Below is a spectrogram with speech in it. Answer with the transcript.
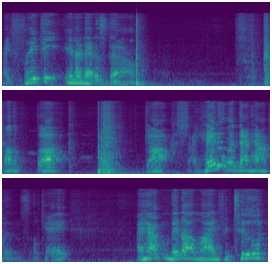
My freaking internet is down. Motherfuck. Gosh, I hate it when that happens, okay? I haven't been online for two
